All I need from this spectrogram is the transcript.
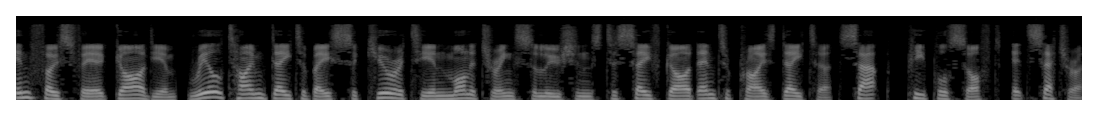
Infosphere Guardium, real-time database security and monitoring solutions to safeguard enterprise data SAP, PeopleSoft, etc.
